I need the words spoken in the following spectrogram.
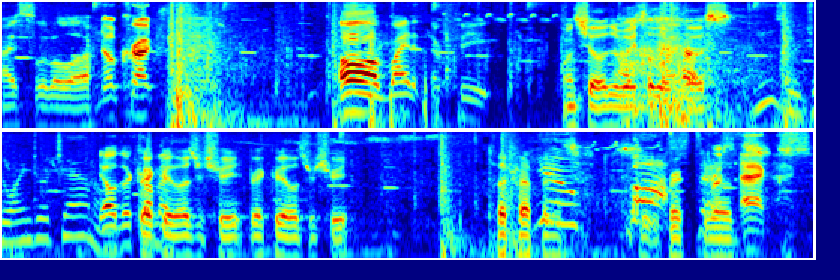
Nice little uh. No crouching. guys. Oh, right at their feet. Once you're loaded, wait till they're close. User joined your channel. Yo, they're Break coming. reloads, retreat. Break reloads, retreat. Switch weapons. Break Press reloads. X.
